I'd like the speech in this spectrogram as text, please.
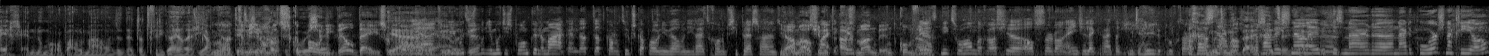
pech en noem maar op allemaal. Dat, dat, dat vind ik wel heel erg jammer. Ja, want dit is meer een omdat grote koers. Scarponi wel bij is gekomen. Ja, Ja, ja, je, moet die, je moet die sprong kunnen maken. En dat, dat kan natuurlijk Scarponi wel, want die rijdt gewoon op Cipressa natuurlijk. Ja, maar omhoog. als je met ik acht vind- man bent, kom Ik nou. vind het niet zo handig als, je, als er dan eentje lekker rijdt... dat je met je hele ploeg daar We gaan, moet snel, we gaan weer snel ja. eventjes naar, eh, naar de koers, naar Gio.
